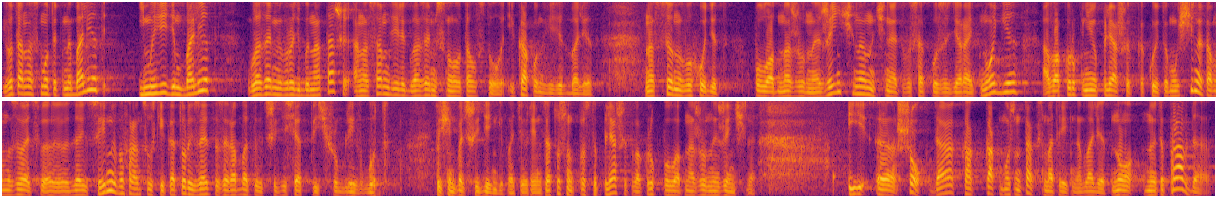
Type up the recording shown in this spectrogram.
И вот она смотрит на балет, и мы видим балет глазами вроде бы Наташи, а на самом деле глазами самого Толстого. И как он видит балет? На сцену выходит полуобнаженная женщина, начинает высоко задирать ноги, а вокруг нее пляшет какой-то мужчина, там называется, э, дается имя по-французски, который за это зарабатывает 60 тысяч рублей в год. Это очень большие деньги по тем временам. За то, что он просто пляшет вокруг полуобнаженной женщины. И э, шок, да, как, как можно так смотреть на балет? Но, но это правда,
